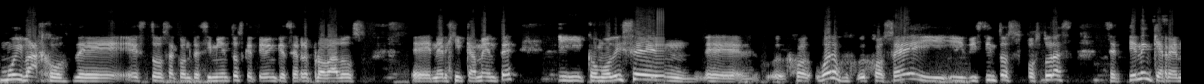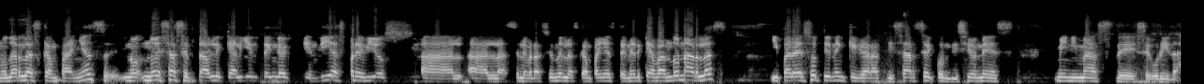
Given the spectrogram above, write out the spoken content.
muy bajo de estos acontecimientos que tienen que ser reprobados eh, enérgicamente y como dicen eh, bueno José y, y, distintas posturas se tienen que reanudar las campañas. No, no es aceptable que alguien tenga en días previos a, a la celebración de las campañas tener que abandonarlas y para eso tienen que garantizarse condiciones mínimas de seguridad.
